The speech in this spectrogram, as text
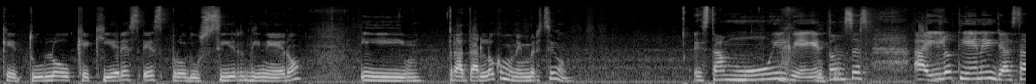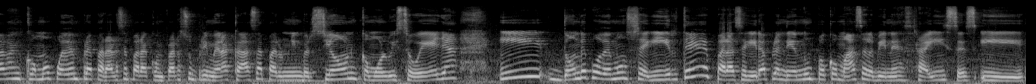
que tú lo que quieres es producir dinero y tratarlo como una inversión. Está muy bien. Entonces, ahí lo tienen, ya saben cómo pueden prepararse para comprar su primera casa para una inversión, como lo hizo ella, y dónde podemos seguirte para seguir aprendiendo un poco más de los bienes raíces y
